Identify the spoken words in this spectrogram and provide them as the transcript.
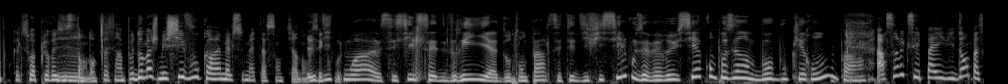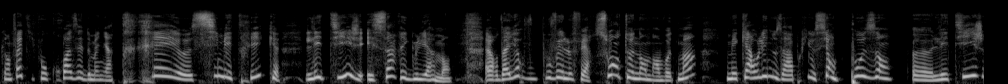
pour qu'elles soient plus résistantes. Donc ça c'est un peu dommage, mais chez vous quand même elles se mettent à sentir, donc Et c'est cool. dites-moi, euh, Cécile, cette vrille dont on parle, c'était difficile? Vous avez réussi à composer un beau bouquet rond ou pas? Alors c'est vrai que c'est pas évident parce qu'en fait il faut croiser de manière très euh, symétrique les tiges et ça régulièrement. Alors d'ailleurs vous pouvez le faire soit en tenant dans votre main, mais Caroline nous a appris aussi en posant euh, les tiges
